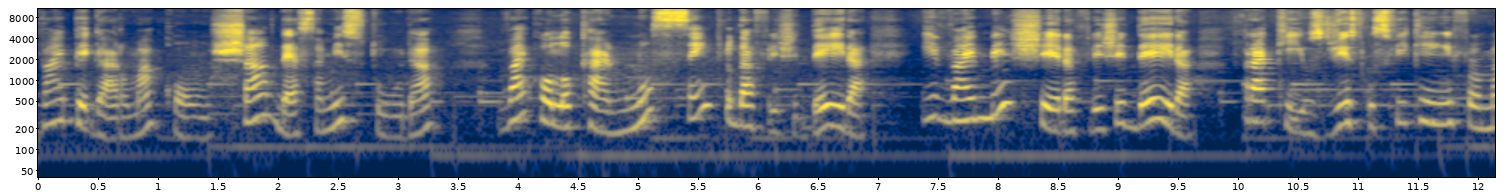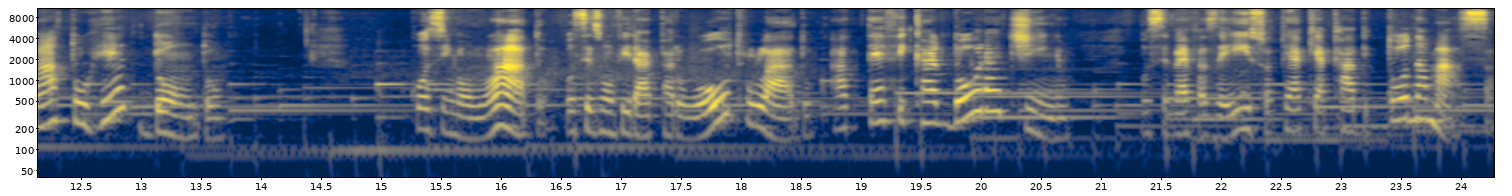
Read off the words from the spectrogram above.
Vai pegar uma concha dessa mistura, vai colocar no centro da frigideira e vai mexer a frigideira para que os discos fiquem em formato redondo. Cozinhou um lado, vocês vão virar para o outro lado até ficar douradinho. Você vai fazer isso até que acabe toda a massa.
